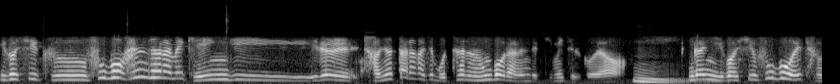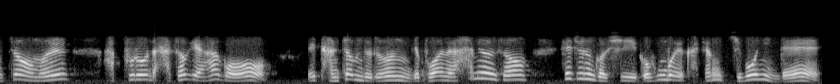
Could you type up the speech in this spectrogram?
이것이 그 후보 한 사람의 개인기를 전혀 따라가지 못하는 홍보라는 느낌이 들고요. 음. 그러니까 이것이 후보의 장점을 앞으로 나서게 하고 이 단점들은 이제 보완을 하면서 해주는 것이 그 홍보의 가장 기본인데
